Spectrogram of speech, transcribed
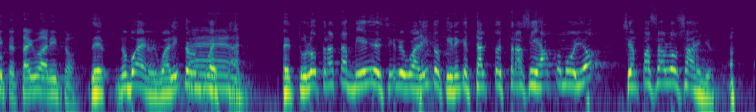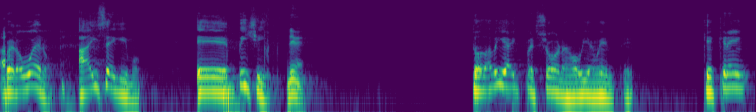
igualito, está igualito. De- no, bueno, igualito no puede Bueno. estar. Eh, tú lo tratas bien y decirlo igualito. Tiene que estar todo estracijado como yo. Se han pasado los años. Pero bueno, ahí seguimos. Eh, Pichi, Dime. todavía hay personas, obviamente, que creen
